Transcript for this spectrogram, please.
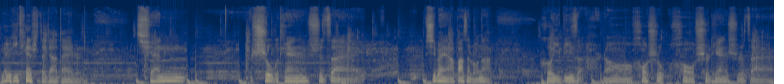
没有一天是在家待着的。前十五天是在西班牙巴塞罗那和伊比萨，然后后十后十天是在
